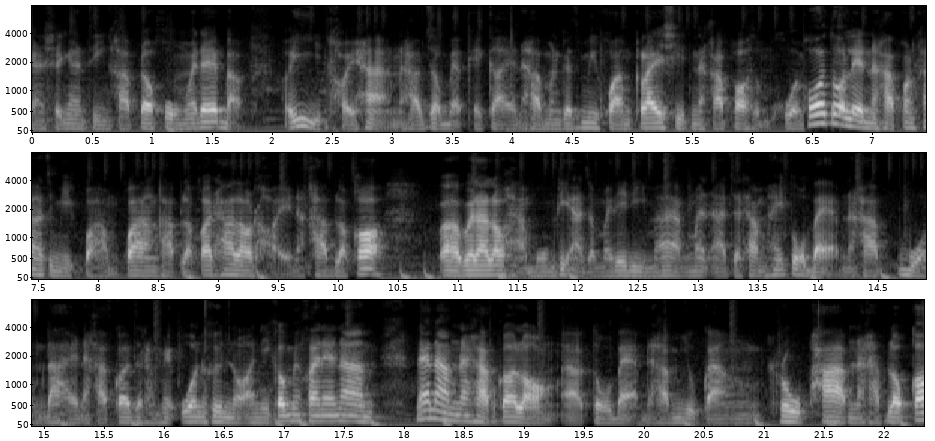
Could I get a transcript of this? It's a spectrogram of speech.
การใช้งานจริงครับ เราคงไม่ได้แบบเฮ้ยถอยห่างนะครับจากแบบไกลๆนะครับมันก็จะมีความใกล้ชิดนะครับพอสมควรเพราะว่าตัวเลนนะครับค่อนข้างจะมีความกว้างครับแล้วก็ถ้าเราถอยนะครับแล้วก็ เวลาเราหามุมที่อาจจะไม่ได้ดีมาก มันอาจจะทำให้ตัวแบบนะครับบวมได้นะครับ ก็จะทำให้อ้วนขึ้นเนาะอันนี้ก็ไม่ค่อยแนะนำแนะนำนะครับก็ลองอตัวแบบนะครับอยู่กลางรูปภาพนะครับแล้วก็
